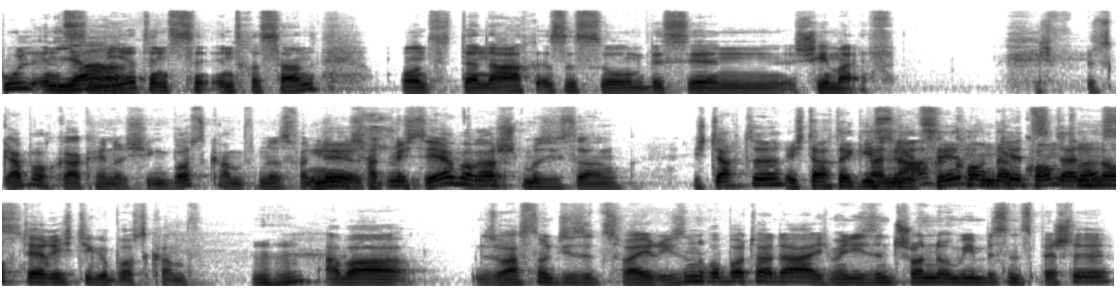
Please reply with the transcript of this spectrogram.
cool inszeniert, ins- interessant. Und danach ist es so ein bisschen Schema F. Es gab auch gar keinen richtigen Bosskampf. Ne? Das fand Nee, ich, das hat mich sehr überrascht, muss ich sagen. Ich dachte, Ich dachte, da gehst du danach jetzt hin und kommt da jetzt kommt dann was. noch der richtige Bosskampf. Aber du hast noch diese zwei Riesenroboter da. Ich meine, die sind schon irgendwie ein bisschen special.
